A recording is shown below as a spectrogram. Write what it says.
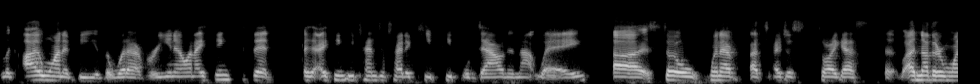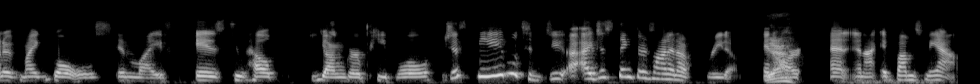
like I want to be the whatever, you know. And I think that I think we tend to try to keep people down in that way. Uh, so whenever I just so I guess uh, another one of my goals in life is to help younger people just be able to do. I just think there's not enough freedom in yeah. art, and and I, it bums me out.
